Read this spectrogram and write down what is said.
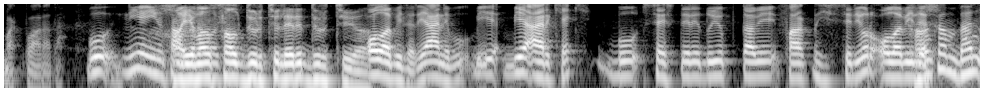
Bak bu arada. Bu niye insanların Hayvansal dürtüleri dürtüyor. olabilir. Yani bu bir, bir erkek bu sesleri duyup da bir farklı hissediyor olabilir. Kankam ben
